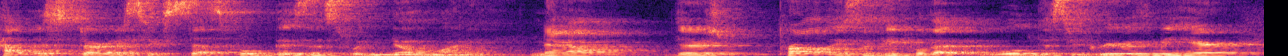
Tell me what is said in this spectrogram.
How to start a successful business with no money. Now, there's probably some people that will disagree with me here,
